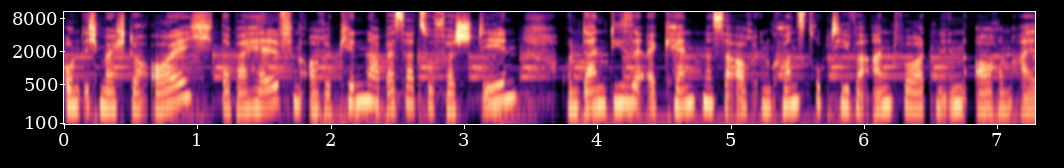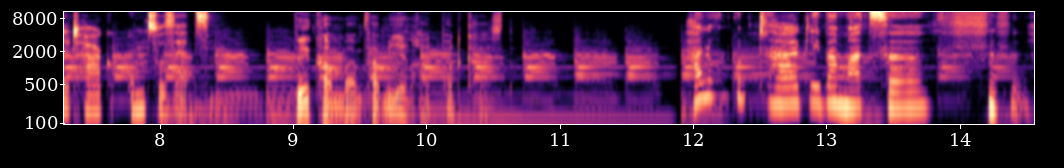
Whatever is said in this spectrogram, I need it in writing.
und ich möchte euch dabei helfen, eure Kinder besser zu verstehen und dann diese Erkenntnisse auch in konstruktive Antworten in eurem Alltag umzusetzen. Willkommen beim Familienrat-Podcast. Hallo und guten Tag, lieber Matze.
